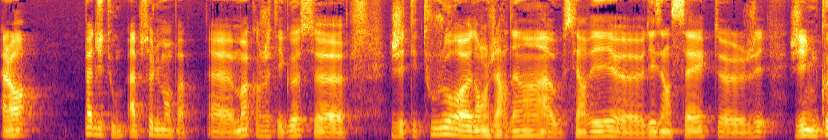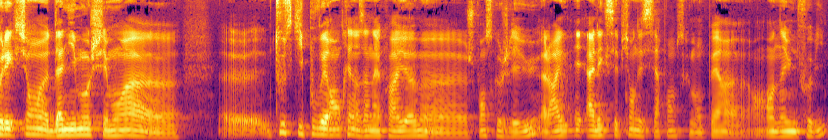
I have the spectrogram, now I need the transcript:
Alors, pas du tout, absolument pas. Euh, moi, quand j'étais gosse, euh, j'étais toujours euh, dans le jardin à observer des insectes. J'ai une collection d'animaux chez moi. Tout ce qui pouvait rentrer dans un aquarium, je pense que je l'ai eu. Alors, à l'exception des serpents, parce que mon père en a une phobie.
